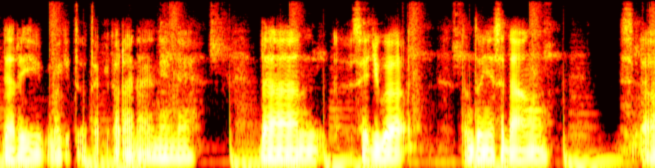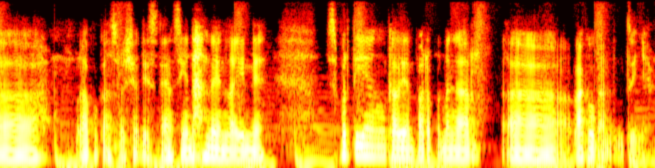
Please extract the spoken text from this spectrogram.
dari begitu tapi dan lain-lainnya dan saya juga tentunya sedang uh, melakukan social distancing dan lain-lainnya. Seperti yang kalian para pendengar uh, lakukan tentunya.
